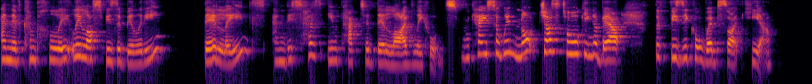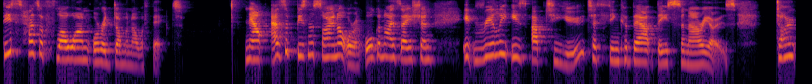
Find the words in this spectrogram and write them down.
and they've completely lost visibility, their leads, and this has impacted their livelihoods. Okay, so we're not just talking about the physical website here. This has a flow on or a domino effect. Now, as a business owner or an organization, it really is up to you to think about these scenarios. Don't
